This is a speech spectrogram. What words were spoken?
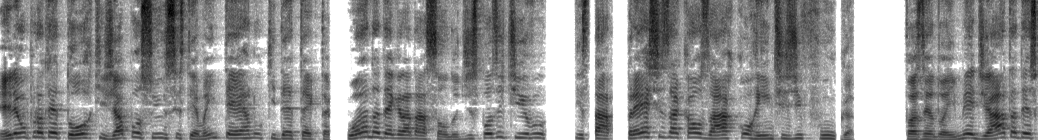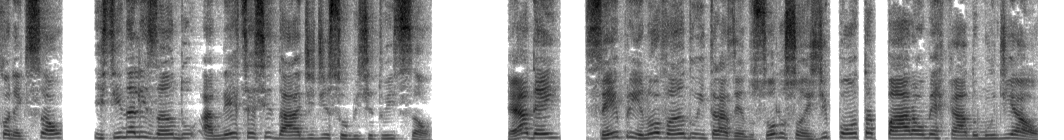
Ele é um protetor que já possui um sistema interno que detecta quando a degradação do dispositivo está prestes a causar correntes de fuga, fazendo a imediata desconexão e sinalizando a necessidade de substituição. É a DEM sempre inovando e trazendo soluções de ponta para o mercado mundial,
